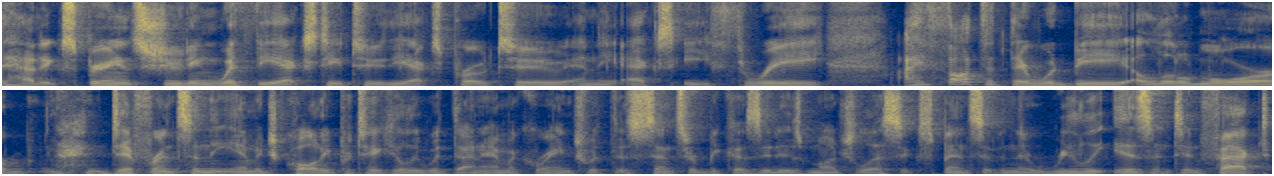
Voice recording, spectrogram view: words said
had experience shooting with the X-T2, the X Pro 2, and the XE3, I thought that there would be a little more difference in the image quality, particularly with dynamic range with this sensor, because it is much less expensive, and there really isn't. In fact,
